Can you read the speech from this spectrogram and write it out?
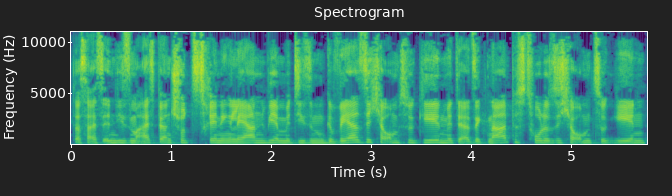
Das heißt, in diesem Eisbärenschutztraining lernen wir, mit diesem Gewehr sicher umzugehen, mit der Signalpistole sicher umzugehen,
